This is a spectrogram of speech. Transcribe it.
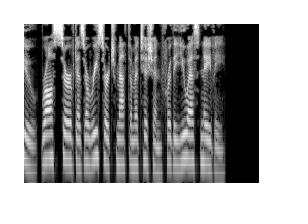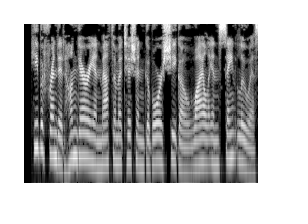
II, Ross served as a research mathematician for the U.S. Navy. He befriended Hungarian mathematician Gabor Szegő while in St. Louis,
